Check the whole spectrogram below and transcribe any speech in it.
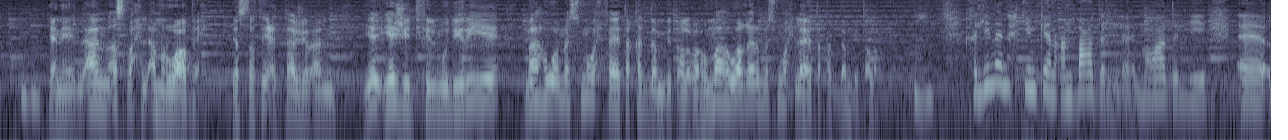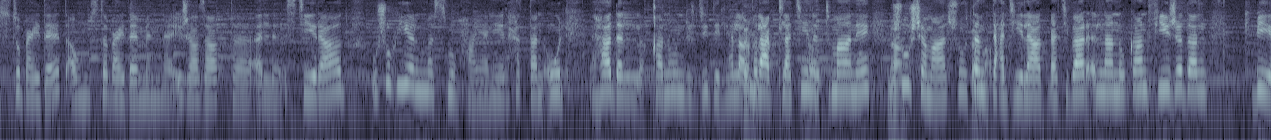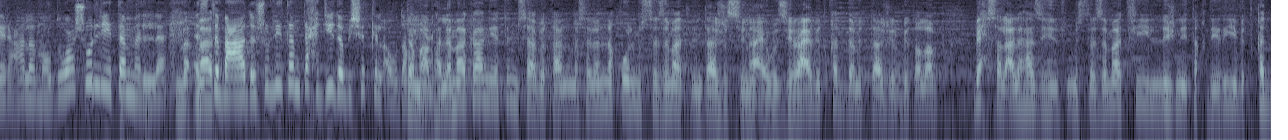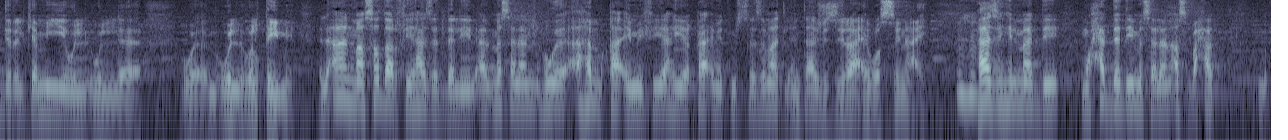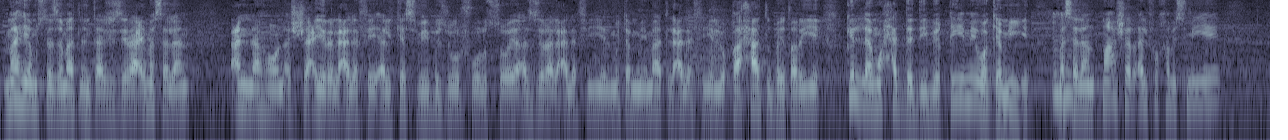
يعني الآن أصبح الأمر واضح. يستطيع التاجر ي- يجد في المديرية ما هو مسموح فيتقدم بطلبه وما هو غير مسموح لا يتقدم بطلب. خلينا نحكي يمكن عن بعض المواد اللي آه، استبعدت أو مستبعدة من إجازات الاستيراد وشو هي المسموحة يعني لحتى نقول هذا القانون الجديد اللي هلأ. طلع ب 30 تمام. 8 نعم. شو شمال شو. تم تعديلات باعتبار قلنا إنه كان في جدل كبير على الموضوع شو اللي تم استبعاده شو اللي تم تحديده بشكل أوضح تمام يعني. هلأ ما كان يتم سابقا مثلا نقول مستلزمات الإنتاج الصناعي والزراعي بيتقدم التاجر بطلب بيحصل على هذه المستلزمات في لجنة تقديرية بتقدر الكمية وال وال وال- والقيمة. الآن ما صدر في هذا الدليل مثلا هو أهم قائمة فيها هي قائمة مستلزمات الإنتاج الزراعي والصناعي. هذه المادة محددة مثلا أصبحت ما هي مستلزمات الإنتاج الزراعي؟ مثلا عندنا هون الشعير العلفي الكسبي بذور فول الصويا الذرة العلفية المتممات العلفية اللقاحات البيطرية كلها محددة بقيمة وكمية. مثلا 12500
